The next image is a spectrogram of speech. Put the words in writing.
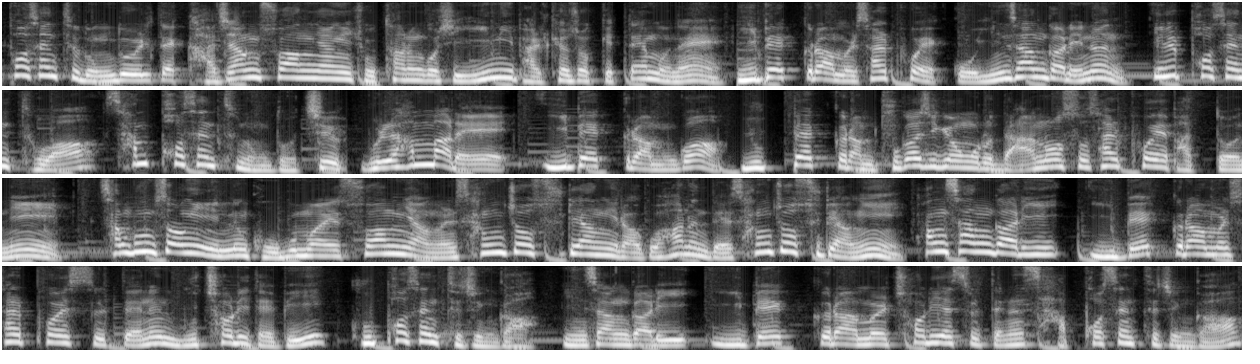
1% 농도일 때 가장 수확량이 좋다는 것이 이미 밝혀졌기 때문에 200g을 살포했고 인산가리는 1%와 3% 농도 즉 물 한 말에 200g과 600g 두 가지 경우로 나눠서 살포해 봤더니 상품성이 있는 고구마의 수확량을 상저 수량이라고 하는데 상저 수량이 황산가리 200g을 살 살포했을 때는 무처리 대비 9% 증가, 인상가리 200g을 처리했을 때는 4% 증가,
